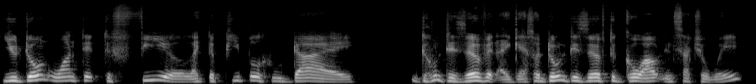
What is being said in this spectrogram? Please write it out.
You don't want it to feel like the people who die don't deserve it, I guess, or don't deserve to go out in such a way.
